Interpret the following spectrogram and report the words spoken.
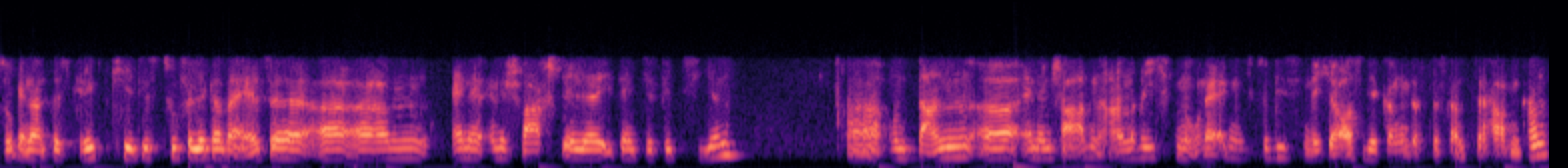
sogenannte Script-Kiddies zufälligerweise äh, ähm, eine, eine Schwachstelle identifizieren äh, und dann äh, einen Schaden anrichten, ohne eigentlich zu wissen, welche Auswirkungen das das Ganze haben kann.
